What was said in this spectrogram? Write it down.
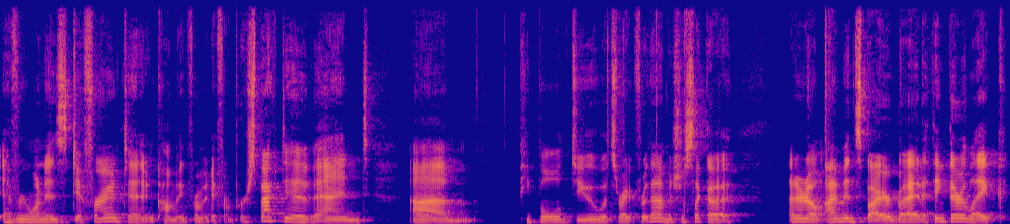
everyone is different and coming from a different perspective and um people do what's right for them. It's just like a, I don't know, I'm inspired by it. I think they're like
